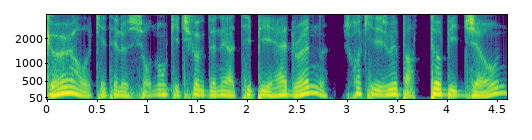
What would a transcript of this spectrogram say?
Girl, qui était le surnom qu'Hitchcock donnait à Tippi Hedren. Je crois qu'il est joué par Toby Jones,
